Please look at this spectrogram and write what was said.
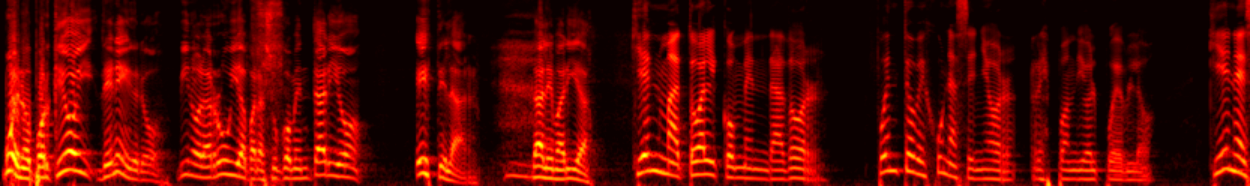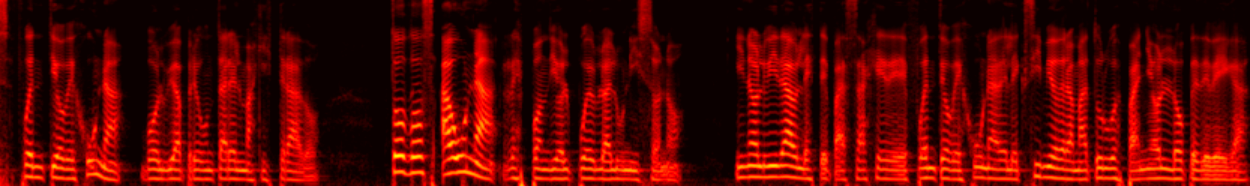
Bueno, porque hoy de negro vino la rubia para su comentario estelar. Dale, María. ¿Quién mató al comendador? Fuente Ovejuna, señor, respondió el pueblo. ¿Quién es Fuente Ovejuna? volvió a preguntar el magistrado. Todos a una, respondió el pueblo al unísono. Inolvidable este pasaje de Fuente Ovejuna del eximio dramaturgo español Lope de Vega.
